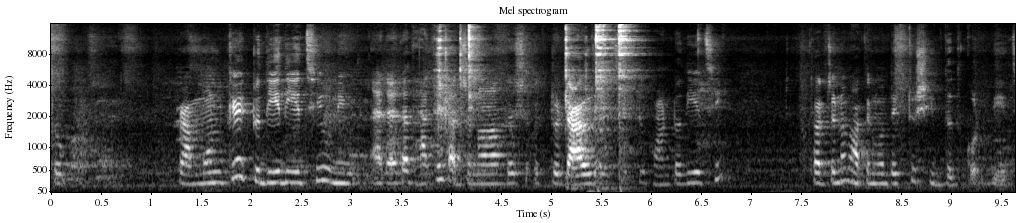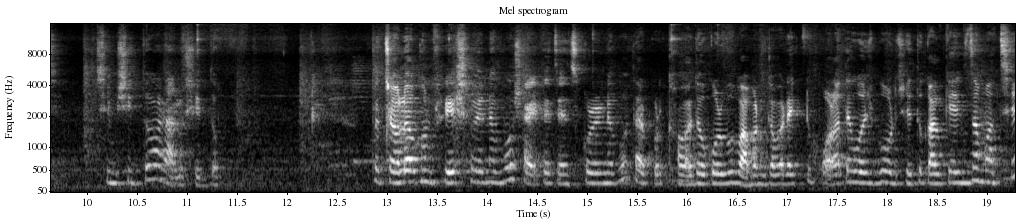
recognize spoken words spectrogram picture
তো ব্রাহ্মণকে একটু দিয়ে দিয়েছি, উনি একা একা থাকে, তার জন্য আমাকে একটু ডাল দিয়েছি, একটু ঘন্ট দিয়েছি। তার জন্য ভাতের মধ্যে একটু সিদ্ধ করে দিয়েছি সিম সিদ্ধ আর আলু সিদ্ধ। তো চলো এখন ফ্রেশ হয়ে নেব, শাড়িটা চেঞ্জ করে নেব, তারপর খাওয়া দাওয়া করব বাবান আবার একটু পড়াতে বসবো, ওর যেহেতু কালকে এক্সাম আছে।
